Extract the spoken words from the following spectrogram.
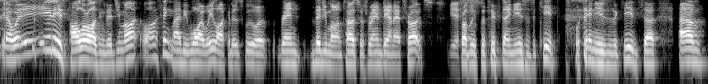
you know, it, it is polarizing Vegemite. Well, I think maybe why we like it is we were ran Vegemite on toast was rammed down our throats, yes. probably for 15 years as a kid or 10 years as a kid. So, um,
